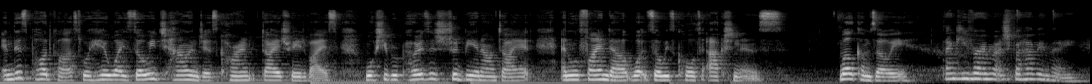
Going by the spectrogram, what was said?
In this podcast, we'll hear why Zoe challenges current dietary advice, what she proposes should be in our diet, and we'll find out what Zoe's call to action is. Welcome, Zoe. Thank you very much for having me.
